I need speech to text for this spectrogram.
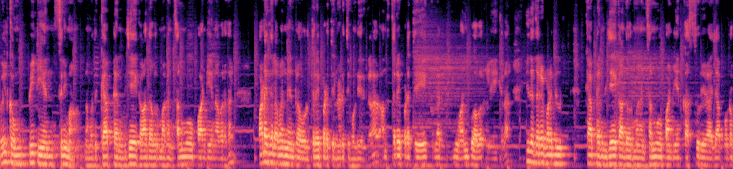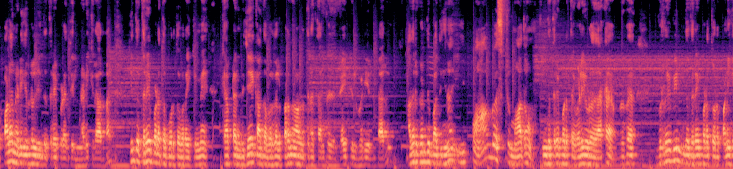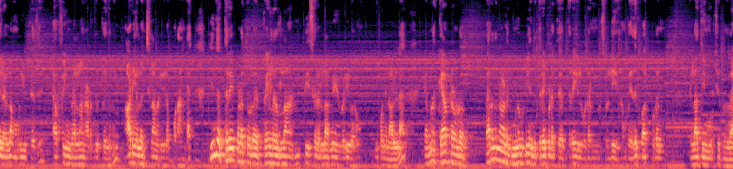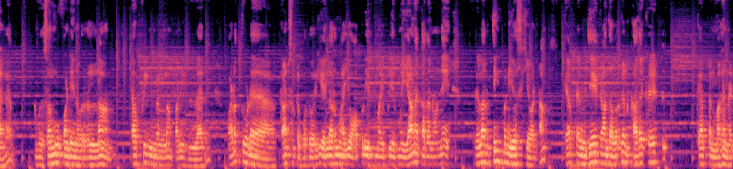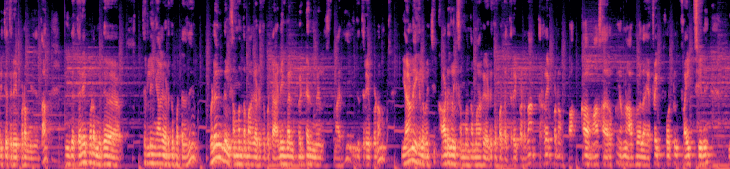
Welcome PTN cinema நமது captain Vijayakanth அவர் மகன் சண்முக பாண்டியன் அவர்கள் படைத்தலைவன் என்ற ஒரு திரைப்படத்தில் நடித்து கொண்டிருக்கிறார். அந்த திரைப்படத்தை இயக்குனர் யு அன்பு அவர்கள் இயக்கிறார் இந்த திரைப்படத்தில் கேப்டன் விஜயகாந்த் அவர் மகன் சண்முக பாண்டியன் கஸ்தூரி ராஜா போன்ற பல நடிகர்கள் இந்த திரைப்படத்தில் நடிக்கிறார்கள். இந்த திரைப்படத்தை பொறுத்த வரைக்குமே கேப்டன் விஜயகாந்த் அவர்கள் பிறந்தநாள் தினத்தன்று டைட்டில் வெளியிட்டார். அதற்கடுத்து பார்த்தீங்கன்னா இப்போ ஆகஸ்ட் மாதம் இந்த திரைப்படத்தை வெளியிடுவதாக மிக விரைவில் இந்த திரைப்படத்தோட பணிகள் எல்லாம் முடிவிட்டது. டஃபிங் எல்லாம் நடந்துட்டு இருக்குது. ஆடியோ லஞ்ச்லாம் வெளியிட போகிறாங்க இந்த திரைப்படத்தோட ட்ரெய்லர்லாம் டீசர் எல்லாமே வெளிவரும். கொஞ்ச நாளில். ஏன்னா கேப்டனோட பிறந்த நாளுக்கு முன்னாடியே இந்த திரைப்படத்தை திரையில் விடணும்னு சொல்லி ரொம்ப எதிர்பார்ப்புடன் எல்லாத்தையும் முடிச்சுட்டு இருக்கிறாங்க. நமது சண்முக பாண்டியன் அவர்கள்லாம் டஃபிங் எல்லாம் பண்ணிட்டு இருந்தாரு படத்தோட கான்செப்டை பொறுத்த வரைக்கும் எல்லாரும் ஐயோ அப்படி இருக்குமா இப்படி இருக்குமா? யானை கதைனோடனே எல்லாரும் திங்க் பண்ணி யோசிக்க வேண்டாம். கேப்டன் விஜயகாந்த் அவர்கள் கதை கேட்டு கேப்டன் மகன் நடித்த திரைப்படம் இதுதான். இந்த திரைப்படம் மிக த்ரில்லிங்காக எடுக்கப்பட்டது. விலங்குகள் சம்பந்தமாக எடுக்கப்பட்ட அனிமல் பெட் அனிமல்ஸ் மாதிரி இந்த திரைப்படம் யானைகளை வச்சு காடுகள் சம்பந்தமாக எடுக்கப்பட்ட திரைப்படம் தான். திரைப்படம் பக்கா மாசாக இருக்கும். ஏன்னா அவ்வளோ எஃபெக்ட் போட்டு ஃபைட் சீனு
